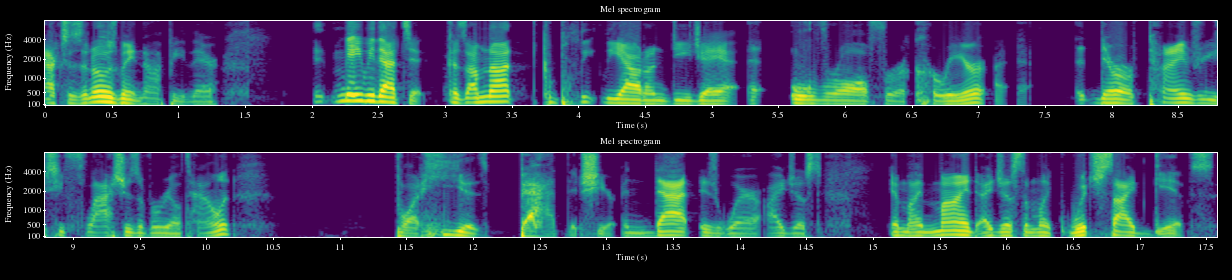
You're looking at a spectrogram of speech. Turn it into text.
X's and O's may not be there. maybe that's it because I'm not completely out on DJ overall for a career. There are times where you see flashes of a real talent, but he is bad this year, and that is where I just, in my mind, I just I'm like, which side gives?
